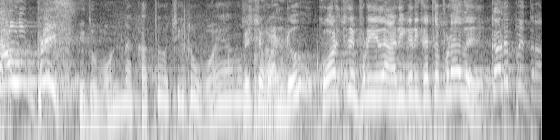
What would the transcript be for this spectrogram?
down please இது ஒன்ன கத்து வச்சுக்கிட்டு ஓயாம மிஸ்டர் வண்டு கோர்ட்ல இப்படி எல்லாம் அடிக்கடி கத்தப்படாது. கடுப்பேத்துறா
